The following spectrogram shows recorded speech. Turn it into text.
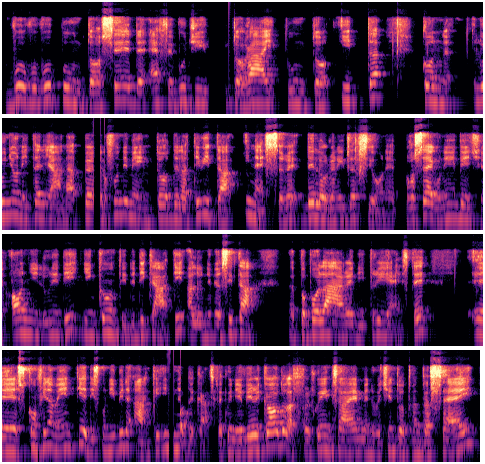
www.sedefvg.rai.it con l'Unione Italiana per l'approfondimento dell'attività in essere dell'organizzazione. Proseguono invece ogni lunedì gli incontri dedicati all'Università eh, Popolare di Trieste eh, sconfinamenti è disponibile anche in podcast. Quindi vi ricordo la frequenza M936,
